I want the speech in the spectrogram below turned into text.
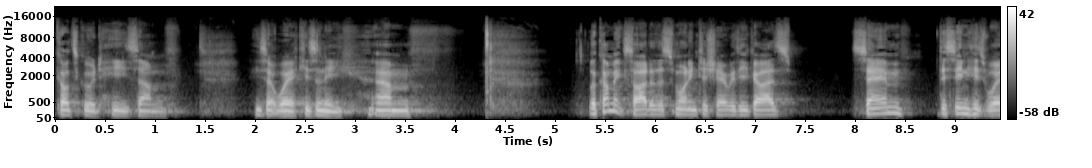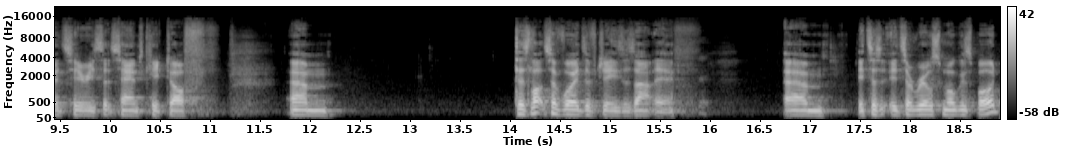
God's good. He's, um, he's at work, isn't he? Um, look, I'm excited this morning to share with you guys Sam, this in his word series that Sam's kicked off. Um, there's lots of words of Jesus, aren't there? Um, it's a, it's a real smorgasbord.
